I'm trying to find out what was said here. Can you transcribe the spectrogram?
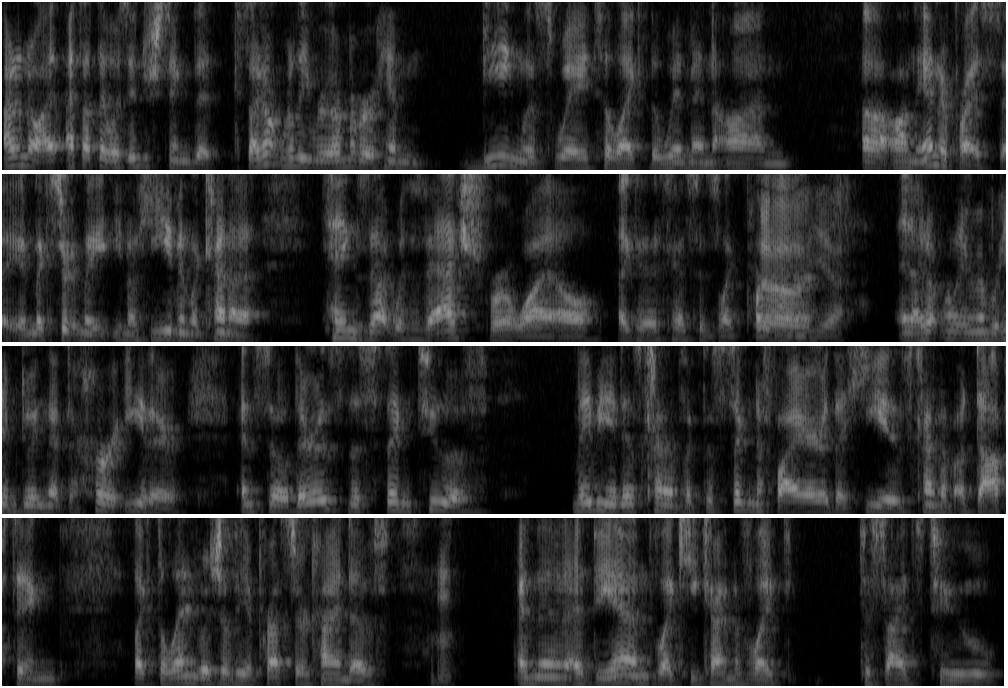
I don't know. I, I thought that was interesting that because I don't really remember him being this way to like the women on uh, on the Enterprise, say, and like certainly you know he even like kind of hangs out with Vash for a while, like as his like partner. Oh, yeah. And I don't really remember him doing that to her either. And so there is this thing too of maybe it is kind of like the signifier that he is kind of adopting like the language of the oppressor kind of. And then at the end like he kind of like decides to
